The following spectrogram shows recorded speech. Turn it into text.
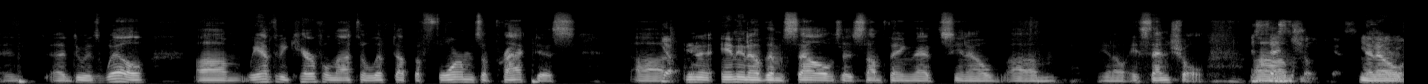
and uh, do his will um we have to be careful not to lift up the forms of practice uh Yep. in, in and of themselves as something that's you know um you know essential Um, Essential. yes. you know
